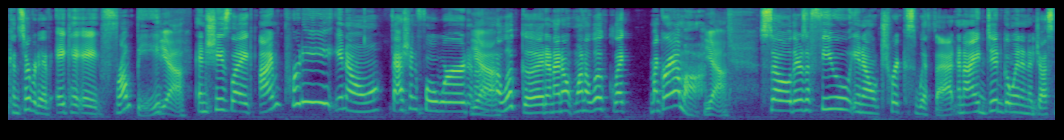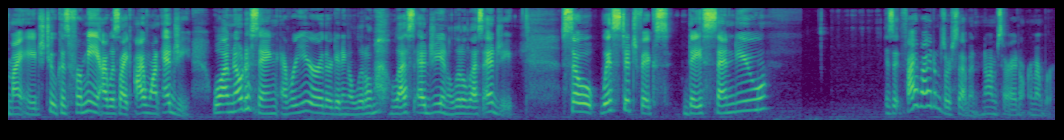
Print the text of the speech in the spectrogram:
conservative, aka frumpy. Yeah. And she's like, I'm pretty, you know, fashion forward, and Yeah. I want to look good, and I don't want to look like my grandma. Yeah. So there's a few, you know, tricks with that. And I did go in and adjust my age too, because for me, I was like, I want edgy. Well, I'm noticing every year they're getting a little less edgy and a little less edgy. So with Stitch Fix, they send you, is it five items or seven? No, I'm sorry, I don't remember.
